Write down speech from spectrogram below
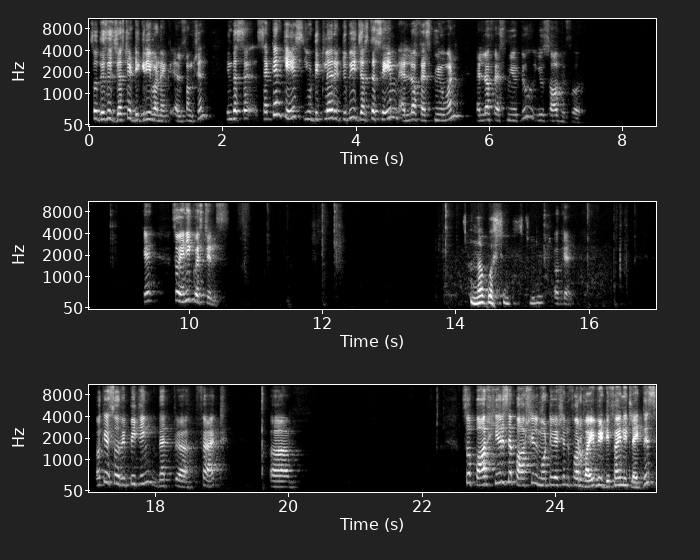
So this is just a degree one L function. In the se second case, you declare it to be just the same L of S mu one, L of S mu two you saw before. Okay, so any questions? No questions. Okay. Okay, so repeating that uh, fact. Uh, so here is a partial motivation for why we define it like this.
